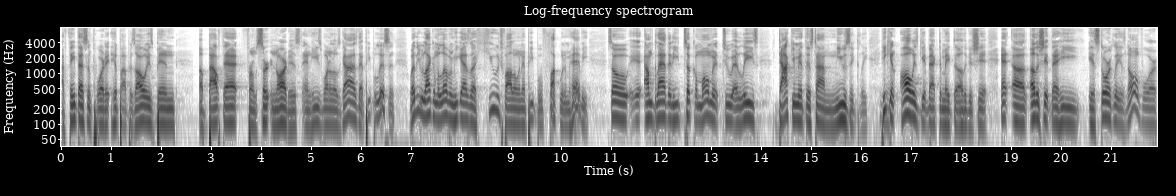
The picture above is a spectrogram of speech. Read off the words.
I think that's important. Hip hop has always been about that from certain artists, and he's one of those guys that people listen. Whether you like him or love him, he has a huge following, and people fuck with him heavy. So it, I'm glad that he took a moment to at least document this time musically. He can always get back to make the other good shit and uh, other shit that he historically is known for.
